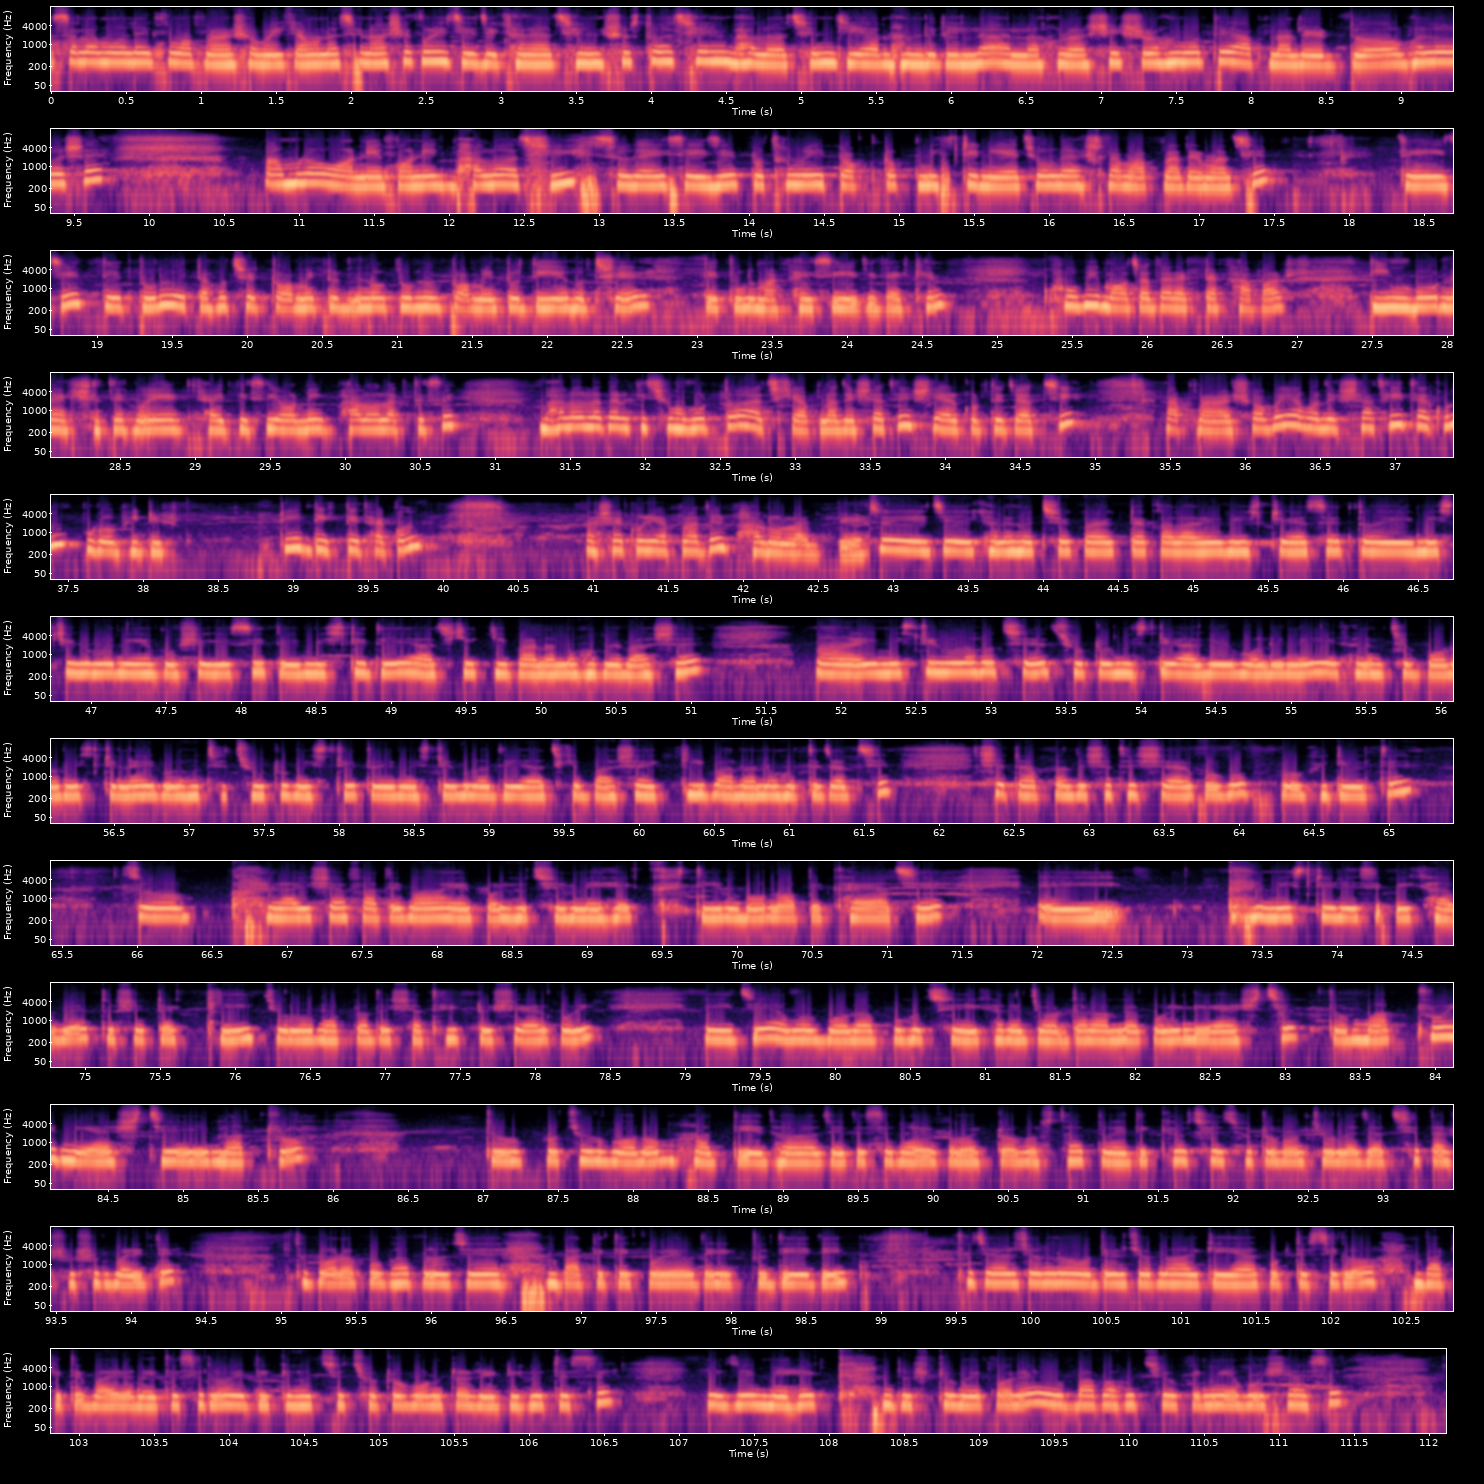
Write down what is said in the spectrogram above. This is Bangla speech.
আসসালামু আলাইকুম, আপনারা সবাই কেমন আছেন? আশা করি যে যেখানে আছেন, সুস্থ আছেন, ভালো আছেন। জি, আলহামদুলিল্লাহ, আল্লাহর আশিস রহমতে আপনাদের দোয়া ভালোবাসে আমরাও অনেক অনেক ভালো আছি। সো গাইস এই যে প্রথমেই টক টক মিষ্টি নিয়ে চলে আসলাম আপনাদের মাঝে। তো এই যে তেঁতুল, এটা হচ্ছে টমেটো, নতুন টমেটো দিয়ে হচ্ছে তেঁতুল মাখাইছি, এই যে দেখেন। খুবই মজাদার একটা খাবার। তিন বোন একসাথে হয়ে খাইতেছি, অনেক ভালো লাগতেছে। ভালো লাগার কিছু মুহূর্ত আজকে আপনাদের সাথে শেয়ার করতে যাচ্ছি। আপনারা সবাই আমাদের সাথেই থাকুন, পুরো ভিডিওটি দেখতে থাকুন। আশা করি আপনাদের ভালো লাগবে। তো এই যে এখানে হচ্ছে কয়েকটা কালারের মিষ্টি আছে, তো এই মিষ্টিগুলো নিয়ে বসে গেছি। তো এই মিষ্টি দিয়ে আজকে কি বানানো হবে বাসায়? এই মিষ্টিগুলো হচ্ছে ছোট মিষ্টি, আগে বলিনি। এখানে হচ্ছে বড় মিষ্টি না, এগুলো হচ্ছে ছোট মিষ্টি। তো এই মিষ্টিগুলো দিয়ে আজকে বাসায় কি বানানো হতে যাচ্ছে সেটা আপনাদের সাথে শেয়ার করব ভিডিওতে। তো রাইসা ফাতেমা, এরপরে হচ্ছে মেহেক তিন বোন অপেক্ষায় আছে। এই মিষ্টি রেসিপি খাবে, তো সেটা কি? চলুন আপনাদের সাথে একটু শেয়ার করি। এই যে আমার বড় আপু হচ্ছে এখানে জর্দা রান্না করে নিয়ে আসছে, তো মাত্রই নিয়ে আসছে এই মাত্র। তো প্রচুর গরম, হাত দিয়ে ধরা যেতেছে না, এরকম একটা অবস্থা। তো এদিকে হচ্ছে ছোট বোন চলে যাচ্ছে তার শ্বশুর বাড়িতে। তো বড় আপু ভাবলো যে বাটিতে করে ওদের একটু দিয়ে দিই। তো যার জন্য ওদের জন্য আর কি ইয়া করতেছিল, বাটিতে বাইরে নিতেছিল। এদিকে হচ্ছে ছোট বোনটা রেডি হইতেছে। এই যে মেহেক দুষ্টুমি করে, ওর বাবা হচ্ছে ওকে নিয়ে বসে আছে।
